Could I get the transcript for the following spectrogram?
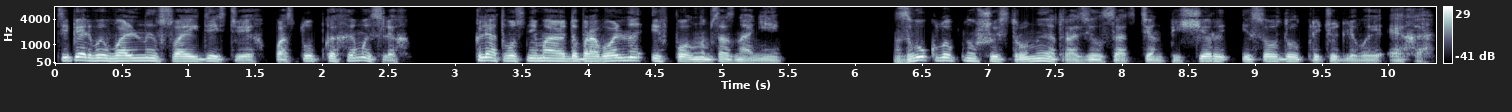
Теперь вы вольны в своих действиях, поступках и мыслях. Клятву снимаю добровольно и в полном сознании. Звук лопнувшей струны отразился от стен пещеры и создал причудливое эхо.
